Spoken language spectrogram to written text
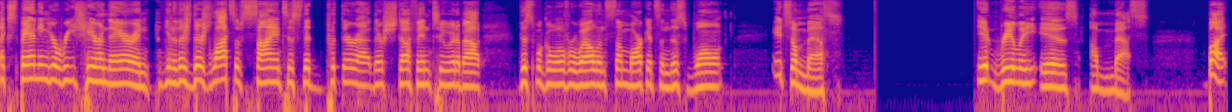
expanding your reach here and there, and you know there's there's lots of scientists that put their uh, their stuff into it about this will go over well in some markets and this won't. It's a mess. It really is a mess. But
